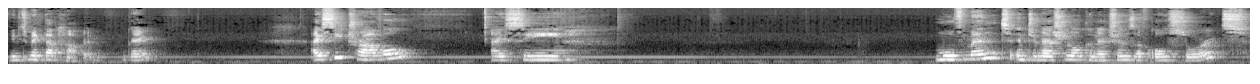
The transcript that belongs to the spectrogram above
You need to make that happen, okay? I see travel. I see movement, international connections of all sorts.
